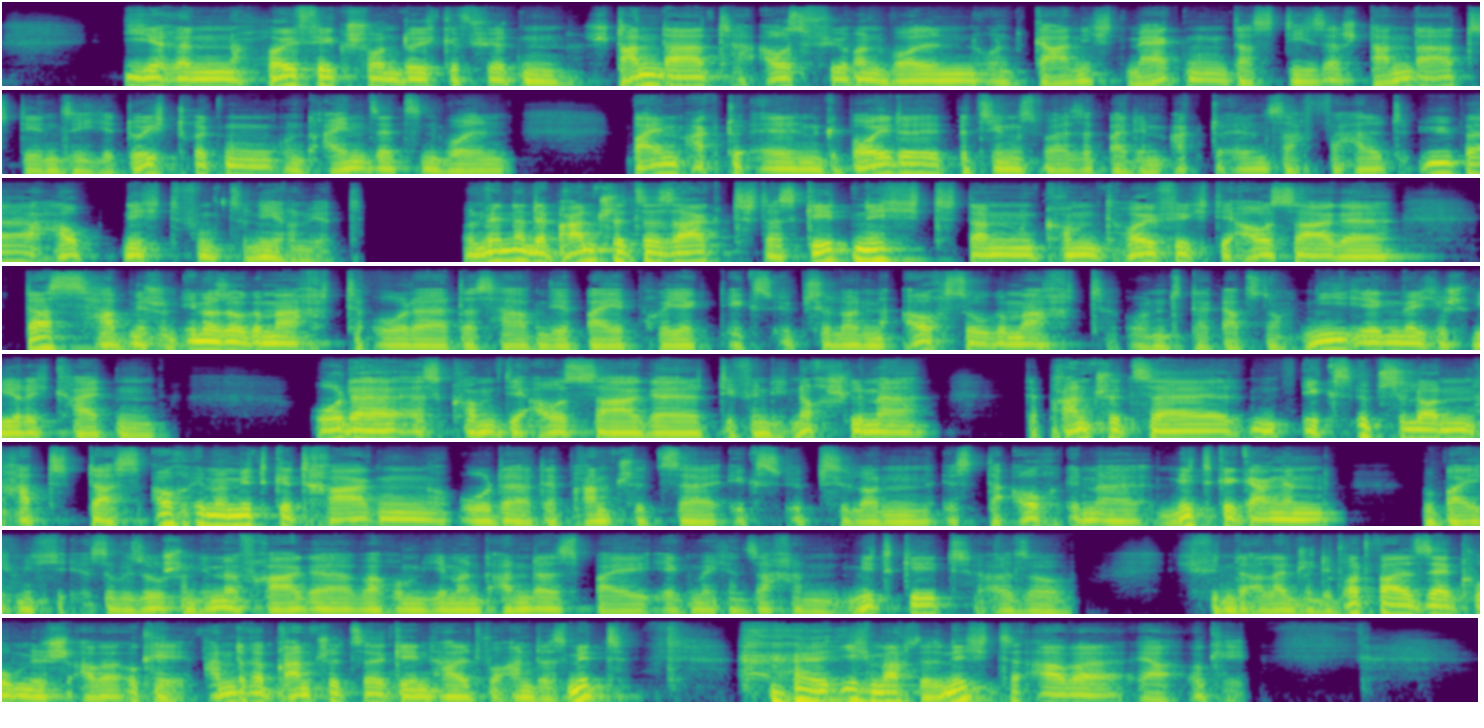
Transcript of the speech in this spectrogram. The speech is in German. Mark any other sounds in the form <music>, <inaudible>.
ihren häufig schon durchgeführten Standard ausführen wollen und gar nicht merken, dass dieser Standard, den sie hier durchdrücken und einsetzen wollen, beim aktuellen Gebäude beziehungsweise bei dem aktuellen Sachverhalt überhaupt nicht funktionieren wird. Und wenn dann der Brandschützer sagt, das geht nicht, dann kommt häufig die Aussage, das haben wir schon immer so gemacht oder das haben wir bei Projekt XY auch so gemacht und da gab es noch nie irgendwelche Schwierigkeiten oder es kommt die Aussage, die finde ich noch schlimmer, der Brandschützer XY hat das auch immer mitgetragen oder der Brandschützer XY ist da auch immer mitgegangen. Wobei ich mich sowieso schon immer frage, warum jemand anders bei irgendwelchen Sachen mitgeht. Also ich finde allein schon die Wortwahl sehr komisch, aber okay, andere Brandschützer gehen halt woanders mit. <laughs> ich mache das nicht, aber ja, okay.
